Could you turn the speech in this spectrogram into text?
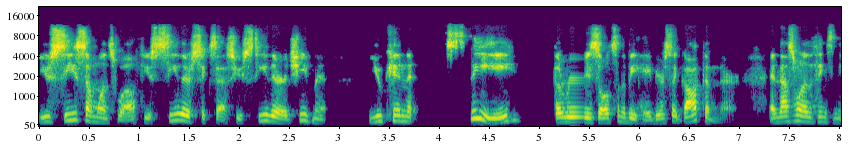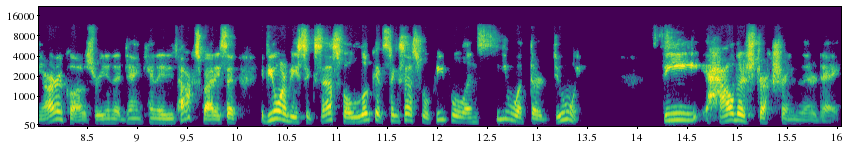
you see someone's wealth, you see their success, you see their achievement, you can see the results and the behaviors that got them there. And that's one of the things in the article I was reading that Dan Kennedy talks about. He said, if you want to be successful, look at successful people and see what they're doing. See how they're structuring their day.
